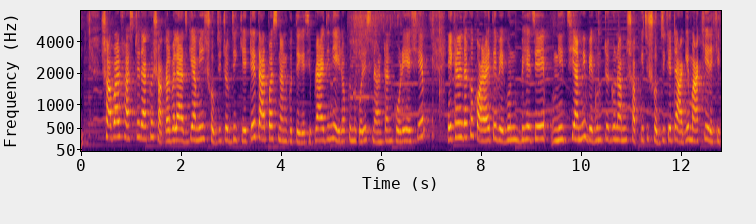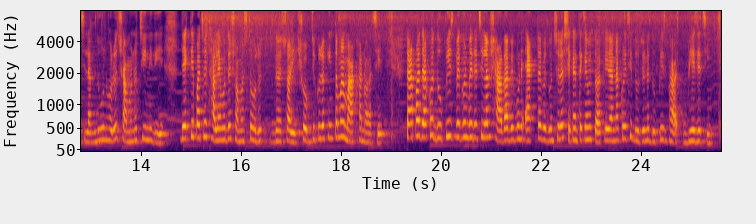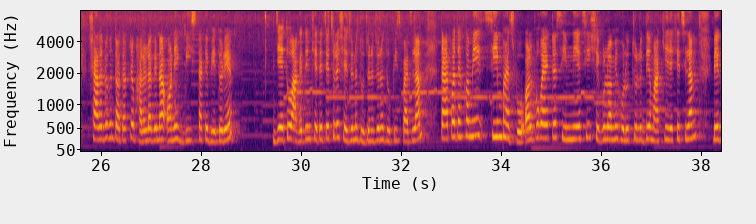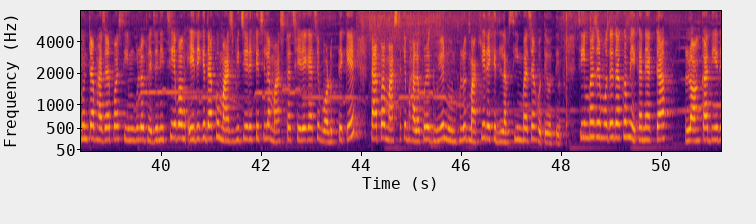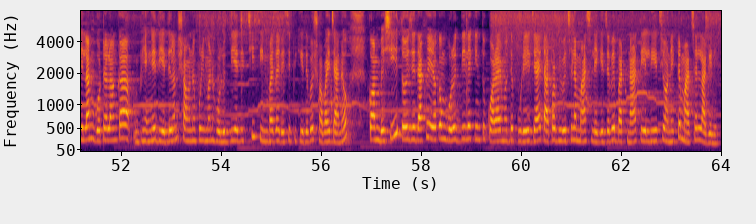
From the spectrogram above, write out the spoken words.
সবার ফার্স্টে দেখো সকালবেলা আজকে আমি সবজি টবজি কেটে তারপর স্নান করতে গেছি। প্রায় দিনই এইরকমই করি, স্নান টান করে এসে এখানে দেখো কড়াইতে বেগুন ভেজে নিচ্ছি আমি। বেগুন টেগুন আমি সব কিছু সবজি কেটে আগে মাখিয়ে রেখেছিলাম। নুন, হলুদ, সামান্য চিনি দিয়ে। দেখতে পাচ্ছ থালের মধ্যে সমস্ত হলুদ সরি সবজিগুলো কিন্তু আমার মাখানো আছে। তারপর দেখো দু পিস বেগুন ভেজেছিলাম, সাদা বেগুন একটা বেগুন ছিল, সেখান থেকে আমি তরকারি রান্না করেছি, দুজনে দু পিস ভেজেছি। সাদা বেগুন তত একটা ভালো লাগে না, অনেক বীজ থাকে ভেতরে। যেহেতু আগের দিন খেতে চেয়েছিলো সেই জন্য দুজনের জন্য দু পিস ভাজলাম তারপর দেখো আমি সিম ভাজবো। অল্প কয়েকটা সিম নিয়েছি, সেগুলো আমি হলুদ টলুদ দিয়ে মাখিয়ে রেখেছিলাম। বেগুনটা ভাজার পর সিমগুলো ভেজে নিচ্ছি এবং এইদিকে দেখো মাছ ভিজিয়ে রেখেছিলাম, মাছটা ছেড়ে গেছে বরফ থেকে। তারপর মাছটাকে ভালো করে ধুয়ে নুন হলুদ মাখিয়ে রেখে দিলাম, সিম ভাজা হতে হতে। সিম ভাজার মধ্যে দেখো আমি এখানে একটা লঙ্কা দিয়ে দিলাম, গোটা লঙ্কা ভেঙে দিয়ে দিলাম, সামান্য পরিমাণ হলুদ দিয়ে দিচ্ছি, সিম ভাজা রেসিপি খেয়ে দেবো, সবাই জানো, কম বেশি। তো যে দেখো, এরকম হলুদ দিলে কিন্তু কড়াইয়ের মধ্যে পুড়েই যায়, তারপর ভেবেছিলাম মাছ লেগে যাবে বাট না, তেল দিয়েছি, অনেকটা মাছ আর লাগেনি।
